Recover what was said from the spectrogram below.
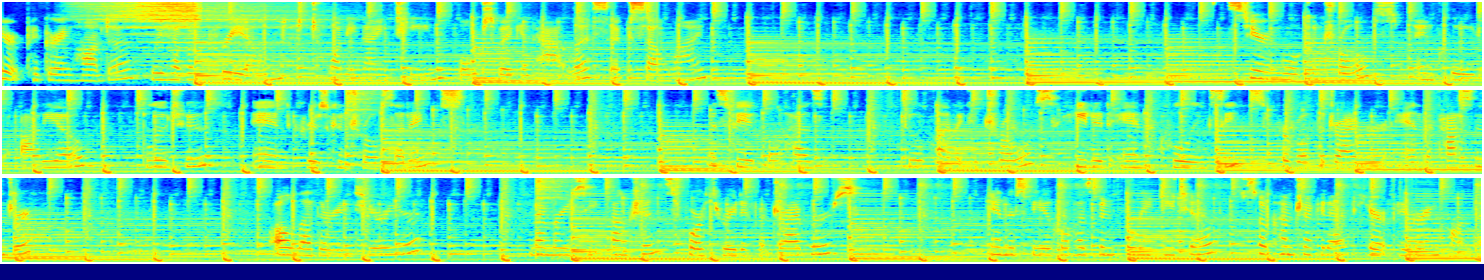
Here at Pickering Honda, we have a pre-owned 2019 Volkswagen Atlas XL line. Steering wheel controls include audio, Bluetooth, and cruise control settings. This vehicle has dual climate controls, heated and cooling seats for both the driver and the passenger, all leather interior, memory seat functions for three different drivers, this vehicle has been fully detailed, so come check it out here at Pickering Honda.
